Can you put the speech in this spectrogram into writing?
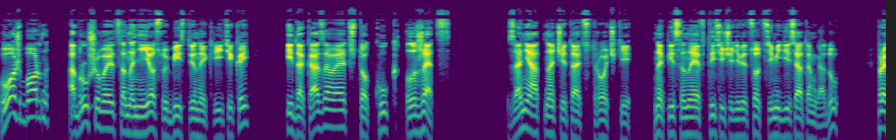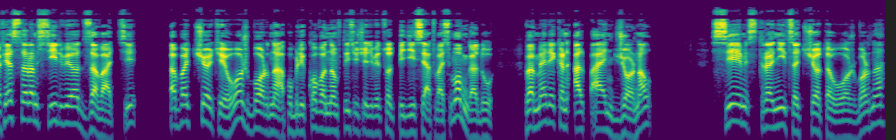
Уошборн обрушивается на нее с убийственной критикой и доказывает, что Кук лжец. Занятно читать строчки, написанные в 1970 году профессором Сильвио Дзаватти об отчете Ошборна, опубликованном в 1958 году в American Alpine Journal. Семь страниц отчета Ошборна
